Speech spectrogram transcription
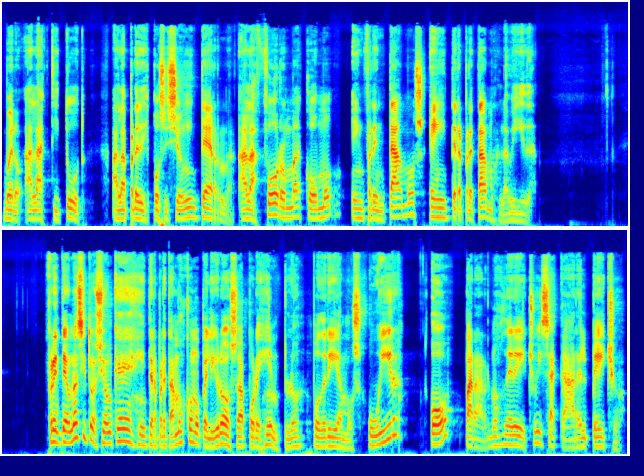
Bueno, a la actitud, a la predisposición interna, a la forma como enfrentamos e interpretamos la vida. Frente a una situación que interpretamos como peligrosa, por ejemplo, podríamos huir o pararnos derecho y sacar el pecho,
